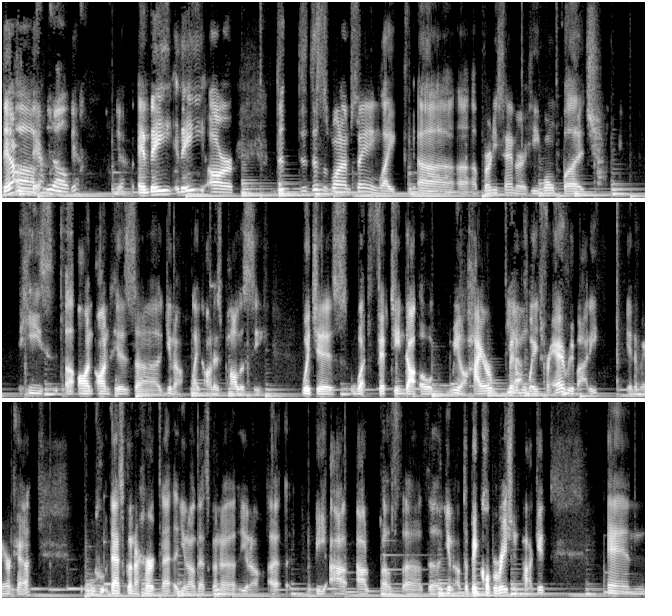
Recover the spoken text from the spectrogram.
They are. uh, they are. you know Yeah. yeah and they they are th- th- this is what i'm saying like uh, uh uh, bernie sanders he won't budge he's uh, on on his uh you know like on his policy which is what 15 dollars you know higher minimum wage for everybody in america Who- that's gonna hurt that you know that's gonna you know uh, be out out of uh, the you know the big corporation pocket. And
